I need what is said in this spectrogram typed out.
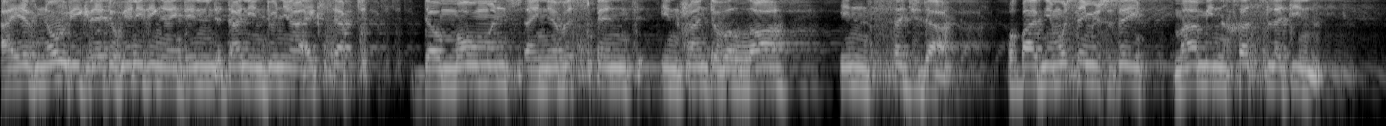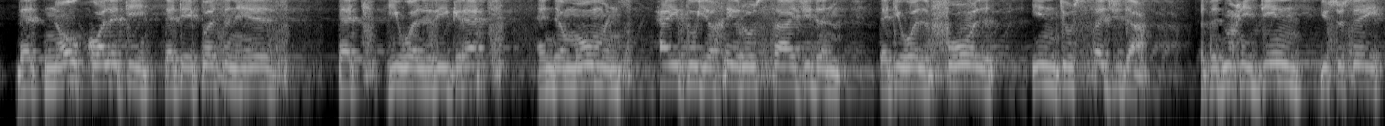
I have no regret of anything I did done in dunya except the moments I never spent in front of Allah in sajda. Uqba ibn Muslim used to say, Ma min khaslatin, that no quality that a person has that he will regret and the moments حيث يخير ساجدا that he will fall into sajda. Hazrat Muhyiddin used to say,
